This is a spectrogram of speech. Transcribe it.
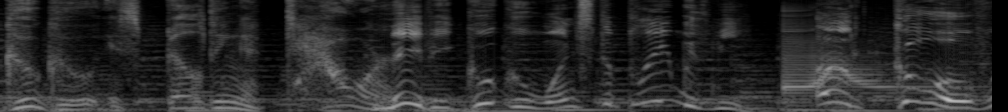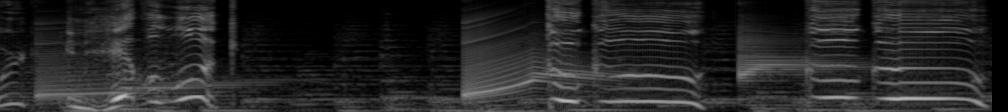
Goo Goo is building a tower. Maybe Goo Goo wants to play with me. I'll go over and have a look. Goo Goo! Gugu!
